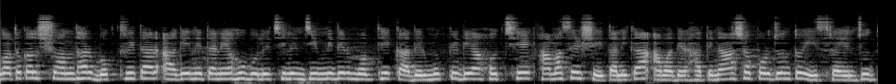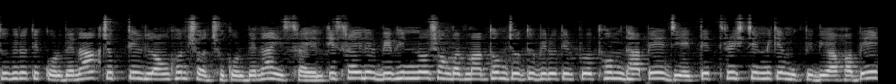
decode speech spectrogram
গতকাল সন্ধ্যার বক্তৃতার আগে নেতানিয়াহু বলেছিলেন, জিম্মিদের মধ্যে কাদের মুক্তি দেওয়া হচ্ছে, হামাসের সেই তালিকা আমাদের হাতে না আসা পর্যন্ত ইসরায়েল যুদ্ধবিরতি করবে না, চুক্তির লঙ্ঘন সহ্য করবে না ইসরায়েল। ইসরায়েলের বিভিন্ন সংবাদ মাধ্যম যুদ্ধবিরতির প্রথম ধাপে যে তেত্রিশ জিম্মিকে মুক্তি দেওয়া হবে,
